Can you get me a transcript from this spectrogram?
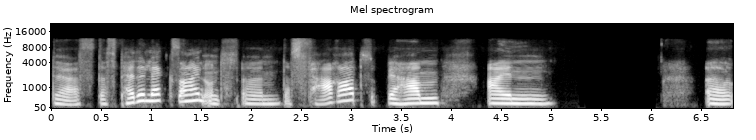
das, das Pedelec sein und ähm, das Fahrrad. Wir haben ein äh,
